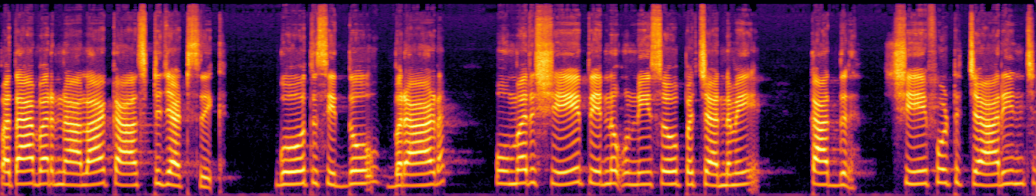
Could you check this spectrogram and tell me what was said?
ਪਤਾ, ਬਰਨਾਲਾ, ਕਾਸਟ, ਜੱਟ ਸਿੱਖ। ਗੋਤ, ਸਿੱਧੂ, ਬਰਾੜ, ਉਮਰ 6 3 1995 ਕੱਦ 6 ਫੁੱਟ 4 ਇੰਚ,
